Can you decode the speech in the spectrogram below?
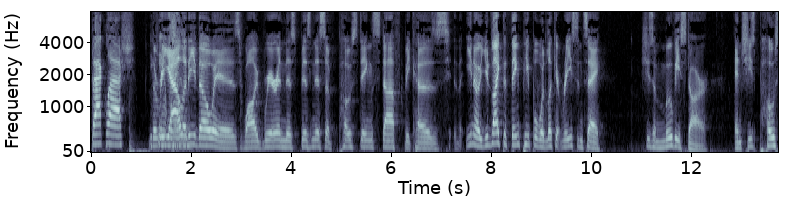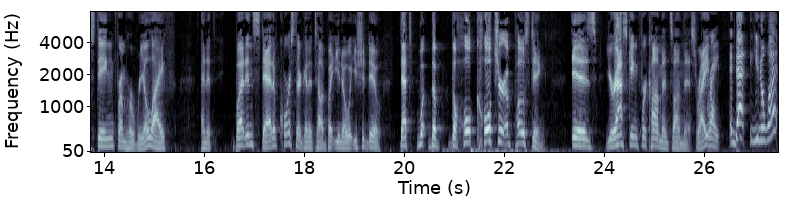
backlash. You the can't win. reality, though, is while we're in this business of posting stuff, because, you know, you'd like to think people would look at Reese and say, she's a movie star and she's posting from her real life. And it's, but instead, of course, they're going to tell, but you know what you should do? That's what the, the whole culture of posting is you're asking for comments on this, right? Right. And that, you know what?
